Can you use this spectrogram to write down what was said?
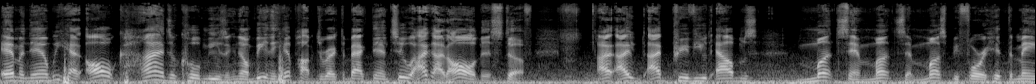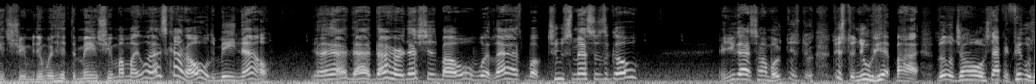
eminem we had all kinds of cool music. You know being a hip-hop director back then too i got all this stuff. I i, I previewed albums months and months and months before it hit the mainstream. And then when it hit the mainstream i'm like well that's kind of old to me now. Yeah, that, I heard that shit about oh, what last about two semesters ago, and you guys talking about just just a new hit by Lil Jon, Snappy Fingers.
